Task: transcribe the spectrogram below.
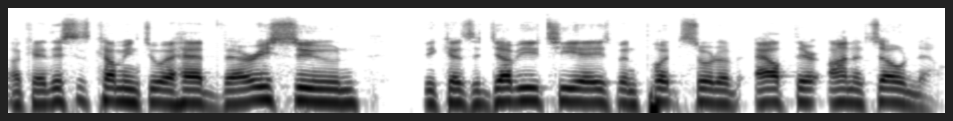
Okay, this is coming to a head very soon because the WTA has been put sort of out there on its own now.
